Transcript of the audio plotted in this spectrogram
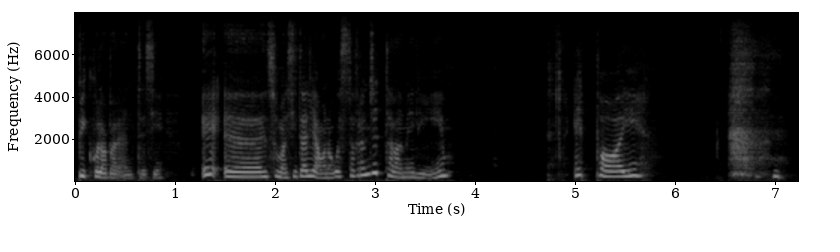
Piccola parentesi. E eh, insomma si tagliavano questa frangetta alla melì e poi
